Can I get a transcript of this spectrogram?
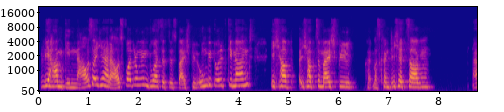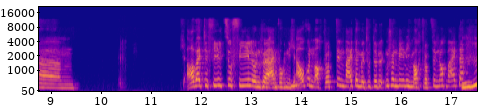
Wir haben genau solche Herausforderungen. Du hast jetzt das Beispiel Ungeduld genannt. Ich habe ich hab zum Beispiel, was könnte ich jetzt sagen? Ähm, ich arbeite viel zu viel und höre einfach nicht mhm. auf und mache trotzdem weiter. Mir tut der Rücken schon wenig, mache trotzdem noch weiter. Mhm.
